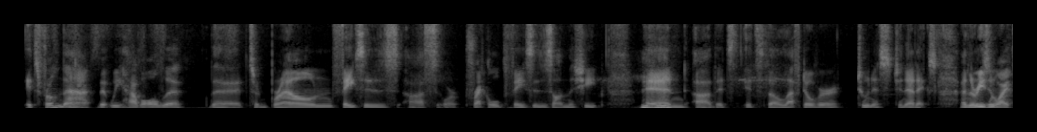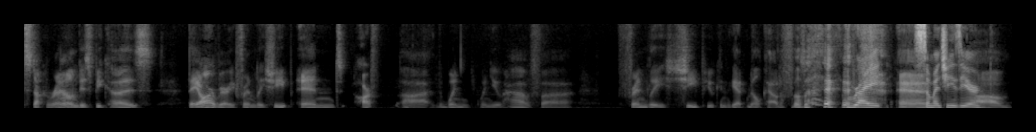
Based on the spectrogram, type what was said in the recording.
it's from that that we have all the the sort of brown faces uh, or freckled faces on the sheep, and uh, it's it's the leftover Tunis genetics. And the reason why it stuck around is because they are very friendly sheep, and are uh, when when you have uh, friendly sheep, you can get milk out of them. Right. so much easier. um,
